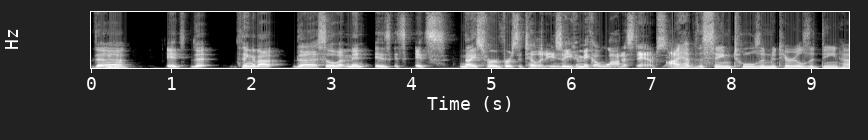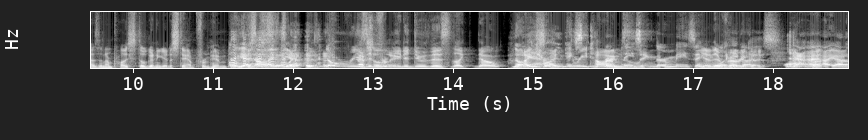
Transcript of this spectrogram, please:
The Mhm. it's the thing about the silhouette mint is it's it's nice for versatility, so you can make a lot of stamps. I have the same tools and materials that Dean has, and I'm probably still going to get a stamp from him. Oh, yeah, no, I- yeah. There's no reason for me to do this. Like, no, No, I Yeah. tried makes- three They're times. amazing. They're amazing. Yeah, they're very good. does. Yeah. Yeah,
